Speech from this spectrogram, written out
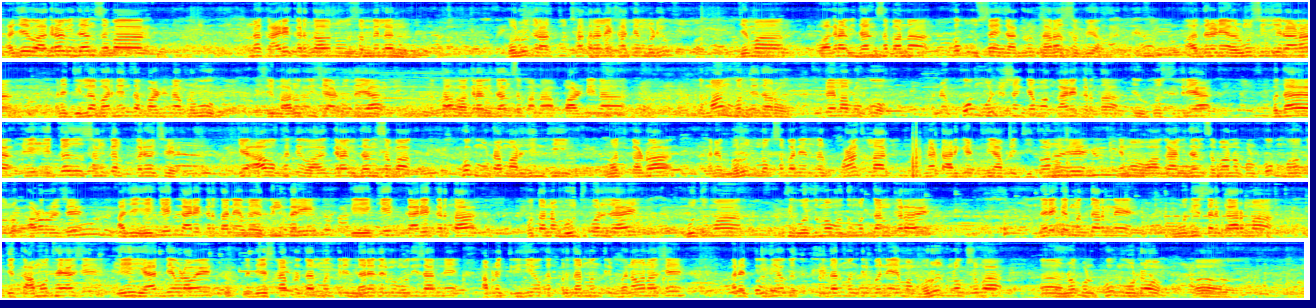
આજે વાગરા વિધાનસભાના કાર્યકર્તાઓનું સંમેલન ભરૂચ રાજપૂત છાત્રાલય ખાતે મળ્યું, જેમાં વાગરા વિધાનસભાના ખૂબ ઉત્સાહી જાગૃત ધારાસભ્ય આદરણીય અરુણસિંહજી રાણા અને જિલ્લા ભારતીય જનતા પાર્ટીના પ્રમુખ શ્રી મારુતિસિંહ આટોદયા તથા વાગરા વિધાનસભાના પાર્ટીના તમામ હોદ્દેદારો, ચૂંટેલા લોકો અને ખૂબ મોટી સંખ્યામાં કાર્યકર્તા એ ઉપસ્થિત રહ્યા. બધા એ એક જ સંકલ્પ કર્યો છે કે આ વખતે વાગરા વિધાનસભા ખૂબ મોટા માર્જિનથી મત કાઢવા અને ભરૂચ લોકસભાની અંદર પાંચ લાખના ટાર્ગેટથી આપણે જીતવાનું છે. એમાં વાગરા વિધાનસભાનો પણ ખૂબ મહત્ત્વનો ફાળો રહેશે. આજે એક એક કાર્યકર્તાને અમે અપીલ કરી કે એક એક કાર્યકર્તા પોતાના બૂથ પર જાય, બૂથમાંથી વધુમાં વધુ મતદાન કરાવે. દરેકે મતદારને મોદી સરકારમાં જે કામો થયા છે એ યાદ દેવડાવે અને દેશના પ્રધાનમંત્રી નરેન્દ્રભાઈ મોદી સાહેબને આપણે ત્રીજી વખત પ્રધાનમંત્રી બનાવવાના છે અને ત્રીજી વખત પ્રધાનમંત્રી બને એમાં ભરૂચ લોકસભા નો પણ ખૂબ મોટો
